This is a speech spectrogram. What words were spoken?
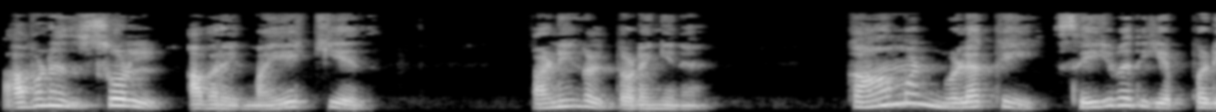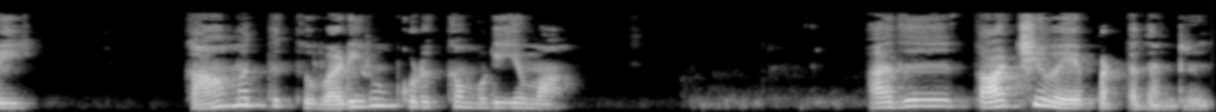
அவனது சொல் அவரை மயக்கியது. பணிகள் தொடங்கின. காமன் விளக்கை செய்வது எப்படி? காமத்துக்கு வடிவம் கொடுக்க முடியுமா? அது காட்சி வயப்பட்டதன்று.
